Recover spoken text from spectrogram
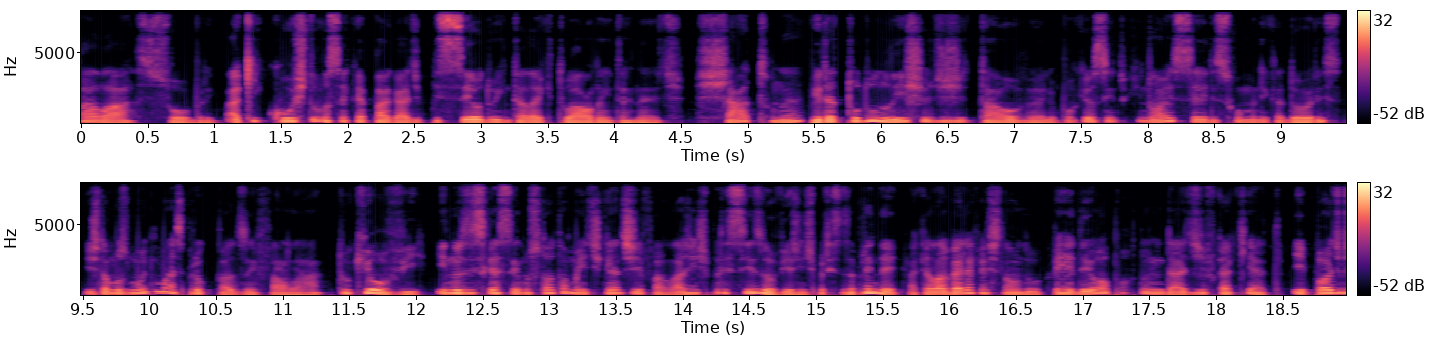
falar sobre? A que custo você quer pagar de pseudo-intelectual na internet? Chato, né? Vira tudo lixo digital, velho. Porque eu sinto que nós, seres comunicadores, estamos muito mais preocupados em falar do que ouvir. E nos esquecemos totalmente que antes de falar, a gente precisa ouvir, a gente precisa aprender. Aquela velha questão do perder a oportunidade de ficar quieto. E pode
